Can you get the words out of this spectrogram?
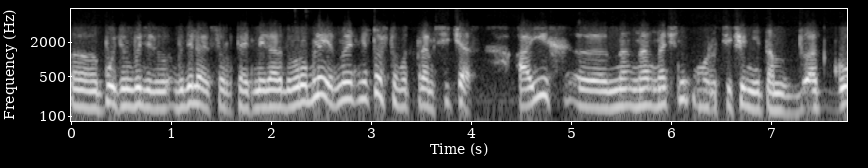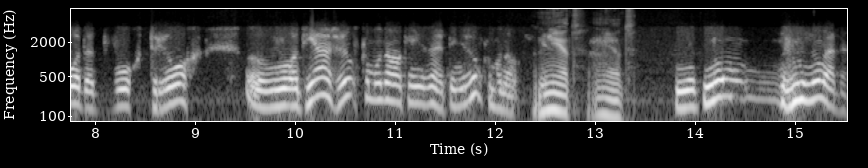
э, Путин выделил, выделяет 45 миллиардов рублей, но это не то, что вот прямо сейчас, а их э, на, на, начнут, может, в течение там от года, двух, трех. Вот. Я жил в коммуналке, я не знаю, ты не жил в коммуналке? Нет, нет. Нет, ну, ну ладно.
